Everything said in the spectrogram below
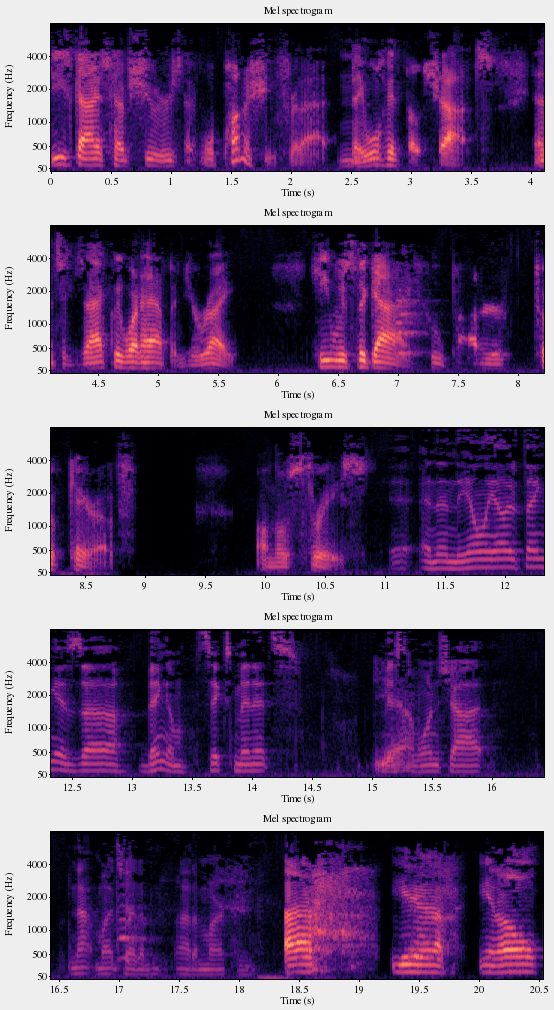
these guys have shooters that will punish you for that. They will hit those shots. That's exactly what happened. You're right. He was the guy who Potter took care of on those threes. And then the only other thing is uh, Bingham, six minutes, missed Yeah. one shot. Not much out of out of Markey. Uh, yeah, you know,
